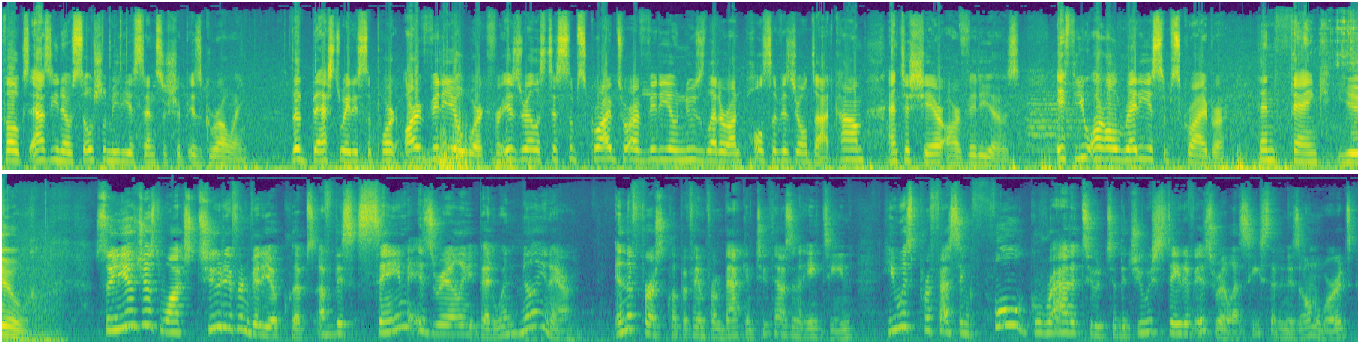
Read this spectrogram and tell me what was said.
Folks, as you know, social media censorship is growing. The best way to support our video work for Israel is to subscribe to our video newsletter on pulseofisrael.com and to share our videos. If you are already a subscriber, then thank you. So you just watched two different video clips of this same Israeli Bedouin millionaire. In the first clip of him from back in 2018, he was professing full gratitude to the Jewish state of Israel, as he said in his own words.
